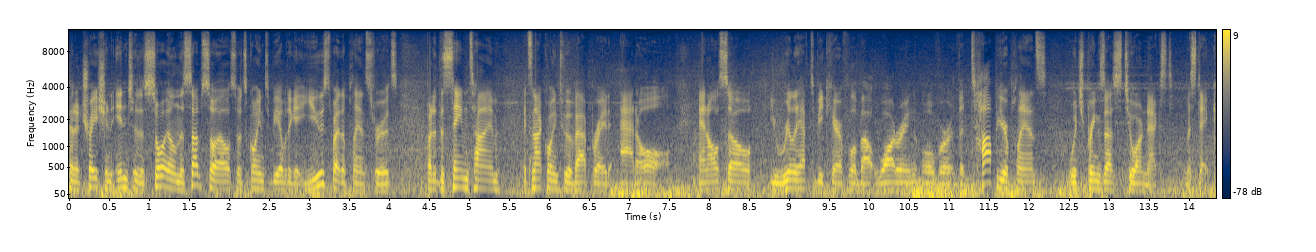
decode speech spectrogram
penetration into the soil and the subsoil, so it's going to be able to get used by the plant's roots, but at the same time, it's not going to evaporate at all. And also, you really have to be careful about watering over the top of your plants, which brings us to our next mistake.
